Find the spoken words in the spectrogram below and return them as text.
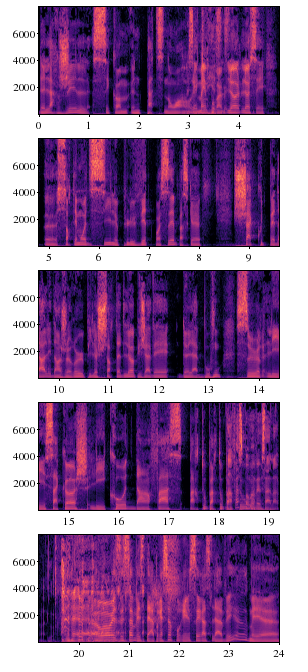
de l'argile, c'est comme une patinoire. Ah ouais, et même pour un, là, là, c'est euh, sortez-moi d'ici le plus vite possible parce que chaque coup de pédale est dangereux. Puis là, je sortais de là, puis j'avais de la boue sur les sacoches, les coudes, d'en face, partout, partout, partout. face, c'est pas mauvais l'air, par exemple. ah ouais, ouais, c'est ça, mais c'était après ça, faut réussir à se laver. hein. Mais euh,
